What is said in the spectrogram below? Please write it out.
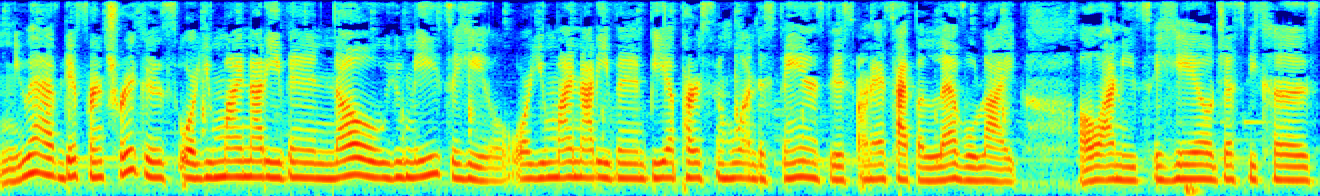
you have different triggers, or you might not even know you need to heal, or you might not even be a person who understands this on that type of level. Like, oh, I need to heal just because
